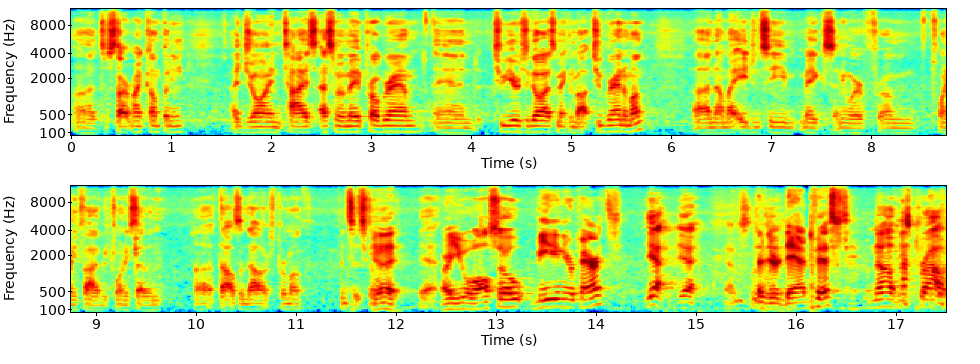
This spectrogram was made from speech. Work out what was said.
uh, to start my company. I joined Tai's SMMA program, and two years ago I was making about two grand a month. Uh, now my agency makes anywhere from 25 to 27 uh, thousand dollars per month consistently. Good. Yeah. Are you also beating your parents? Yeah. Yeah. Absolutely. Is your dad pissed? No, he's proud.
